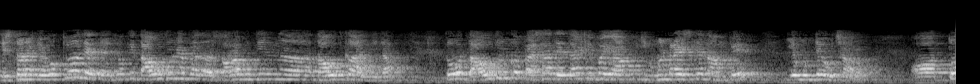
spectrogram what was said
इस तरह के, वो क्यों देते हैं? क्योंकि दाऊद ने सौरभुद्दीन दाऊद का आदमी था। तो दाऊद उनको पैसा देता है कि भाई आप ह्यूमन राइट्स के नाम पे ये मुद्दे उछालो। और तो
